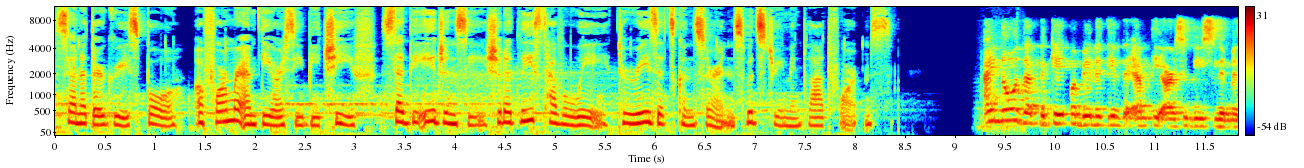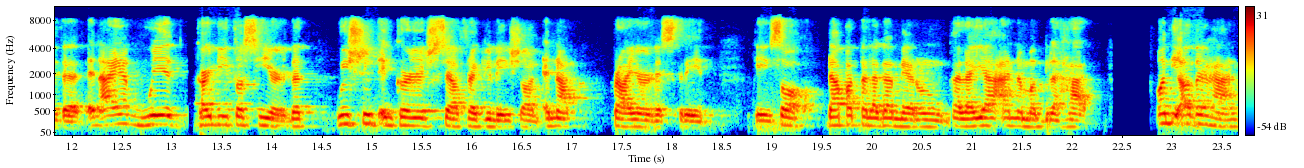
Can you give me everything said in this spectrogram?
Senator Grace Poe, a former MTRCB chief, said the agency should at least have a way to raise its concerns with streaming platforms. I know that the capability of the MTRCB is limited, and I am with Carlitos here that we should encourage self-regulation and not prior restraint. Okay, so dapat talaga merong kalayaan na maglahat. On the other hand,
